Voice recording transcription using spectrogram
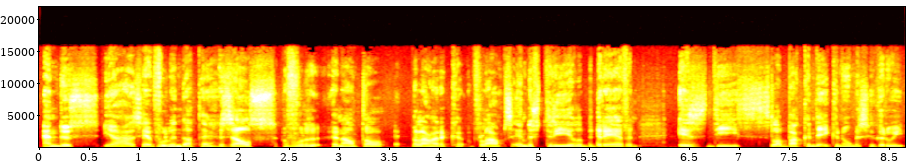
En dus, ja, zij voelen dat. Hè. Zelfs voor een aantal belangrijke Vlaamse industriële bedrijven is die slabakkende economische groei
